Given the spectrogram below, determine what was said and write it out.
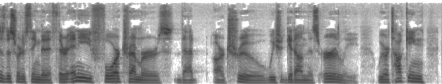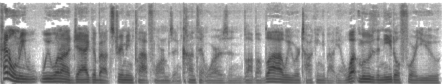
is the sort of thing that if there are any four tremors that are true, we should get on this early. We were talking kind of when we we went on a jag about streaming platforms and content wars and blah blah blah. We were talking about you know what moves the needle for you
